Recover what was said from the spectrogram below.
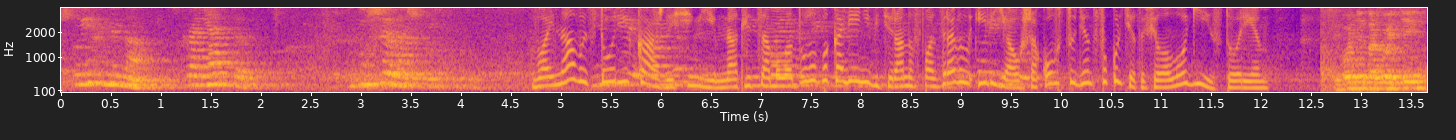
что их имена хранятся в душе нашего института. Война в истории каждой семьи. От лица молодого поколения ветеранов поздравил Илья Ушаков, студент факультета филологии и истории. Сегодня такой день,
